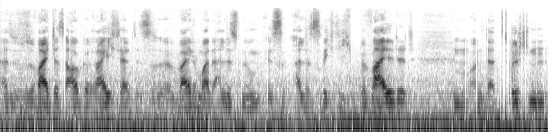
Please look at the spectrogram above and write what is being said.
also soweit das Auge reicht, halt ist weit und breit alles, ist alles richtig bewaldet. Und dazwischen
